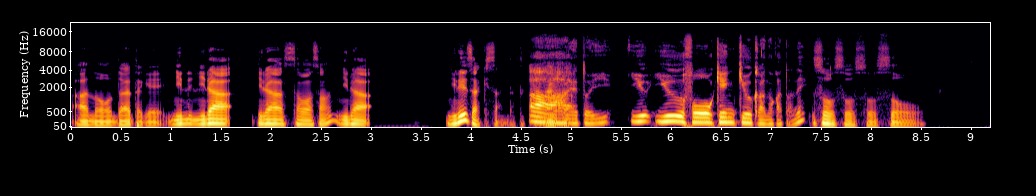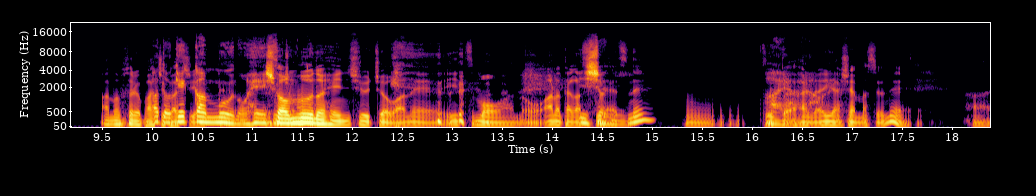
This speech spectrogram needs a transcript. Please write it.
あの、誰だっけ、に、にら、にら沢さん？にら、にれざきさんだったっけ？ああ、えっと、U- UFO 研究家の方ね。そうそうそうそう。あの二人バあとチバチ。月刊ムーの編集長。そう、ムーの編集長はね、いつも、あの、あなたが好きなやつね。うん。ずっとやはいはいいらっしゃいますよね。はい。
